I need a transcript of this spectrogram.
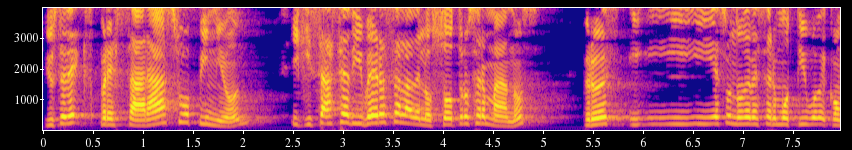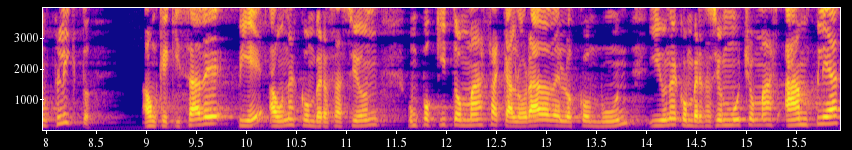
y usted expresará su opinión y quizás sea diversa a la de los otros hermanos, pero es, y, eso no debe ser motivo de conflicto, aunque quizá de pie a una conversación un poquito más acalorada de lo común y una conversación mucho más amplia,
